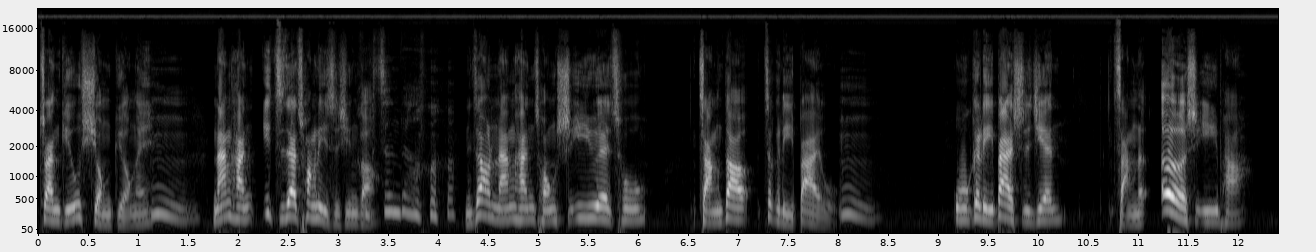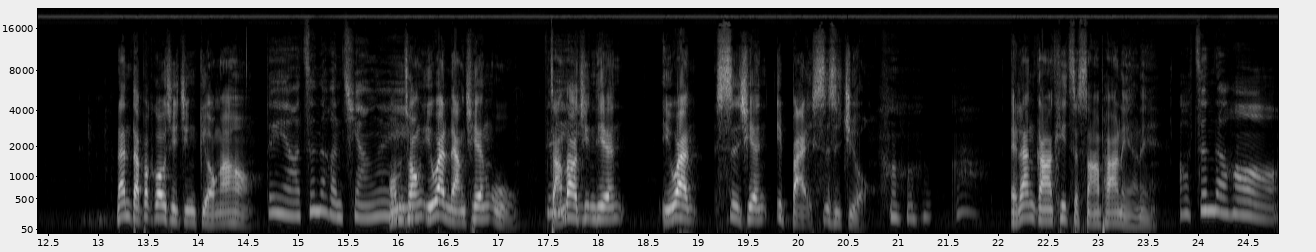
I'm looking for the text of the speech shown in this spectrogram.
转球上强哎，嗯，南韩一直在创历史新高。真的，你知道南韩从十一月初涨到这个礼拜五，嗯，五个礼拜时间涨了二十一趴。咱台北股市真强啊哈！对呀，真的很强哎，我们从一万两千五涨到今天一万四千一百四十九，哎，咱刚去十三趴呢呢，哦，真的哈，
